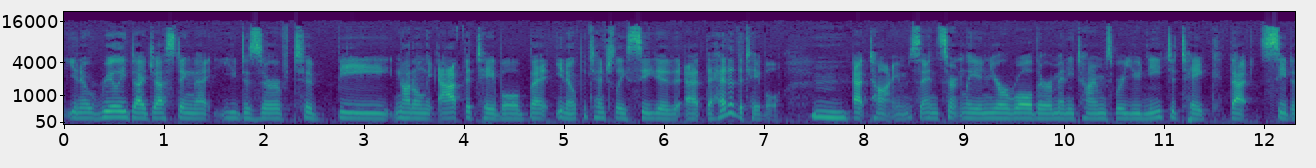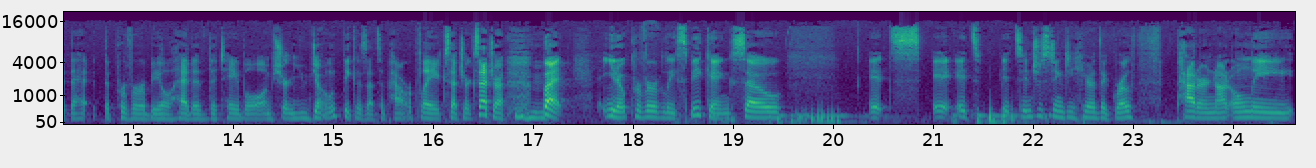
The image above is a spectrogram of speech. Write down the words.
you know really digesting that you deserve to be not only at the table but you know potentially seated at the head of the table mm. at times and certainly in your role there are many times where you need to take that seat at the the proverbial head of the table i'm sure you don't because that's a power play et cetera et cetera mm-hmm. but you know proverbially speaking so it's it, it's it's interesting to hear the growth pattern not only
